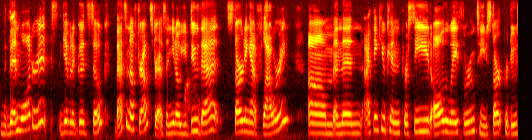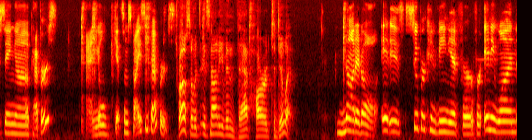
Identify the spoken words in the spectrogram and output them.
then water it, give it a good soak. That's enough drought stress, and you know you do that starting at flowering. Um, and then I think you can proceed all the way through to you start producing uh, peppers and you'll get some spicy peppers. Wow, so it's, it's not even that hard to do it. Not at all. It is super convenient for, for anyone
